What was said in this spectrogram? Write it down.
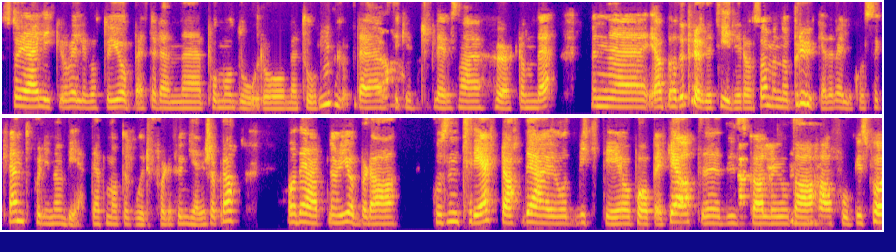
Så jeg liker jo veldig godt å jobbe etter den eh, pomodoro-metoden. Det er sikkert flere som har hørt om det. Men eh, Jeg hadde prøvd det tidligere også, men nå bruker jeg det veldig konsekvent. fordi nå vet jeg på en måte hvorfor det fungerer så bra. Og det er at når du jobber da konsentrert, da, det er jo viktig å påpeke at eh, du skal jo da ha fokus på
